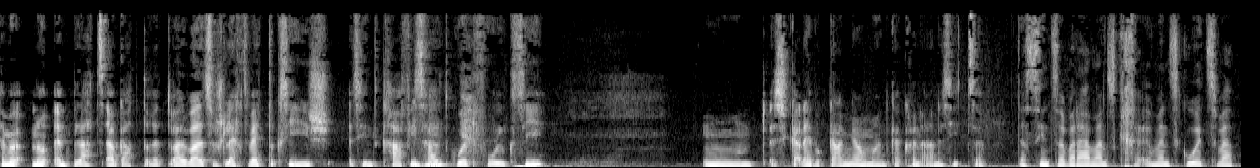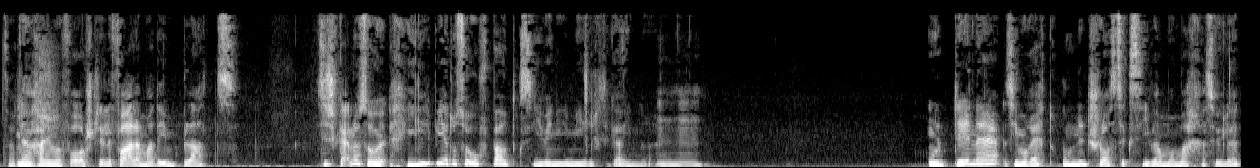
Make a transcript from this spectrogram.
Haben wir noch einen Platz ergattert, weil, weil so schlecht Wetter war, sind die Kaffees halt gut voll gewesen. Und es ist gerade eben gegangen und man konnte gar sitzen. Das sind aber auch, wenn es gutes Wetter Ja, ist. kann ich mir vorstellen. Vor allem an dem Platz. Es ist gerade noch so ein Kilby oder so aufgebaut gewesen, wenn ich mich richtig erinnere. Mhm. Und dann sind wir recht unentschlossen gewesen, was wir machen sollen,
